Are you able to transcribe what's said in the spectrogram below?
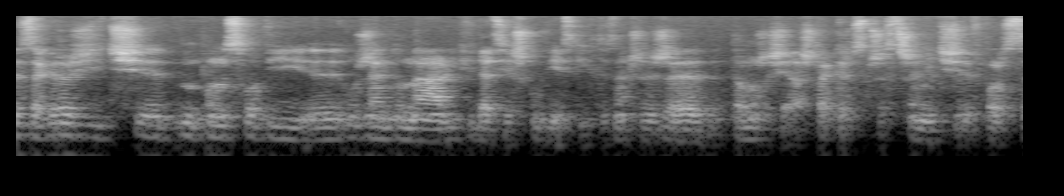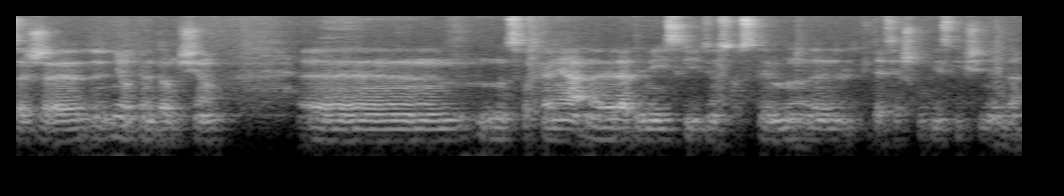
e, zagrozić e, pomysłowi urzędu na likwidację szkół wiejskich? To znaczy, że to może się aż tak rozprzestrzenić w Polsce, że nie odbędą się spotkania Rady Miejskiej, w związku z tym likwidacja szkół wiejskich się nie uda.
